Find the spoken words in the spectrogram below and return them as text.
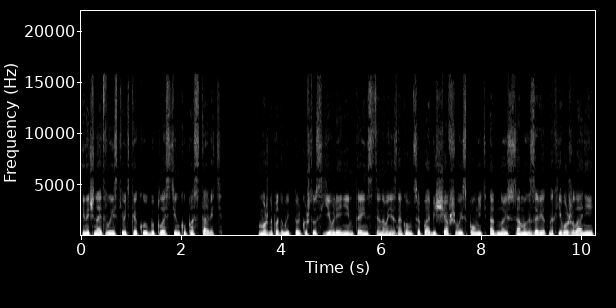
и начинает выискивать, какую бы пластинку поставить. Можно подумать только, что с явлением таинственного незнакомца, пообещавшего исполнить одно из самых заветных его желаний,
